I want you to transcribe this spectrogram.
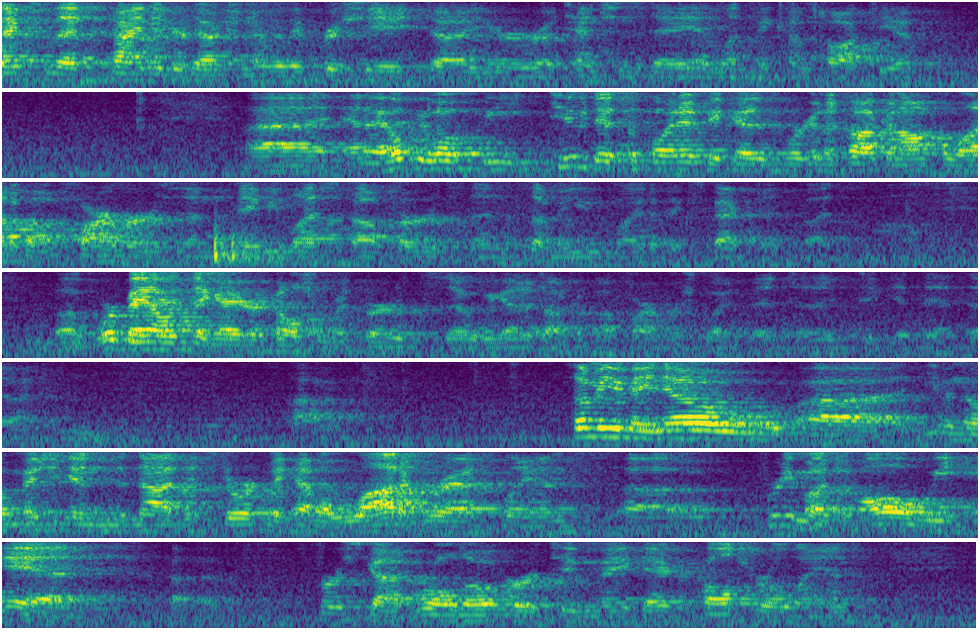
thanks for that kind introduction. I really appreciate uh, your attention today and letting me come talk to you. Uh, and I hope you won't be too disappointed because we're going to talk an awful lot about farmers and maybe less about birds than some of you might have expected. But, but we're balancing agriculture with birds, so we got to talk about farmers quite a bit to, to get that done. Uh, some of you may know, uh, even though Michigan did not historically have a lot of grasslands, uh, pretty much all we had first got rolled over to make agricultural land.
